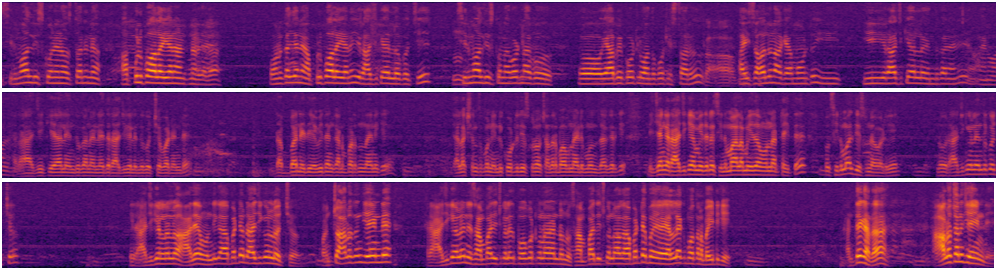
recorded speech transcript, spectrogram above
నేను సినిమాలు తీసుకొని నేను వస్తాను నేను అప్పుల పాలయ్యాను అంటున్నారు కదా. పవన్ కళ్యాణ్ అప్పుల పాలయ్యాను ఈ రాజకీయాల్లోకి వచ్చి. సినిమాలు తీసుకున్నా కూడా నాకు యాభై కోట్లు వంద కోట్లు ఇస్తారు. అవి చాలు నాకు అమౌంట్ ఈ ఈ రాజకీయాల్లో ఎందుకని ఆయన రాజకీయాలు ఎందుకని అనేది రాజకీయాలు ఎందుకు వచ్చేవాడంటే డబ్బు అనేది ఏ విధంగా కనపడుతుంది ఆయనకి? ఎలక్షన్స్ ముందు ఎన్ని కోట్లు తీసుకున్నావు చంద్రబాబు నాయుడు ముందు దగ్గరికి? నిజంగా రాజకీయం మీద సినిమాల మీద ఉన్నట్టయితే నువ్వు సినిమాలు తీసుకునేవాడివి. నువ్వు రాజకీయంలో ఎందుకు వచ్చావు? ఈ రాజకీయంలో ఆదాయం ఉంది కాబట్టి రాజకీయంలో వచ్చావు. కొంచెం ఆలోచన చేయండి. రాజకీయంలో నేను సంపాదించుకోలేదు పోగొట్టుకున్నాను అంటే నువ్వు సంపాదించుకున్నావు కాబట్టి వెళ్ళలేకపోతున్నావు బయటికి. అంతే కదా? ఆలోచన చేయండి.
